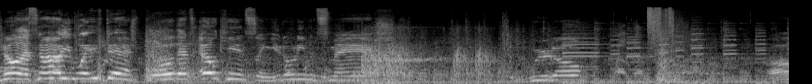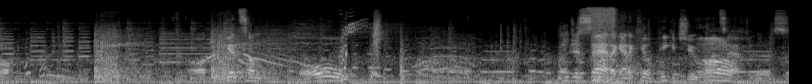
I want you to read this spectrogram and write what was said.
No, that's not how you wave dash, bro. That's L canceling. You don't even smash. Weirdo. Oh. Oh, get some. oh, I'm just sad. I gotta kill Pikachu once Oh. after this.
